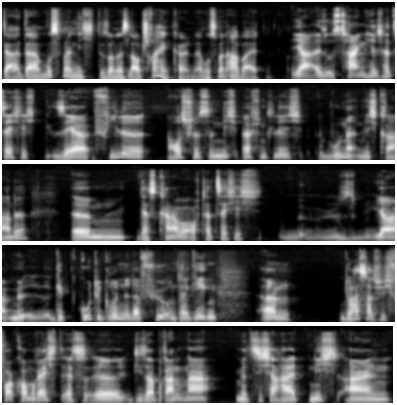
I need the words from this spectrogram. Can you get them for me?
da, da muss man nicht besonders laut schreien können, da muss man arbeiten. Ja, also es tagen hier tatsächlich sehr viele Ausschüsse nicht öffentlich, wundert mich gerade. Ähm, das kann aber auch tatsächlich, äh, ja, gibt gute Gründe dafür und dagegen. Ähm, du hast natürlich vollkommen recht, es, äh, dieser Brandner mit Sicherheit nicht ein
